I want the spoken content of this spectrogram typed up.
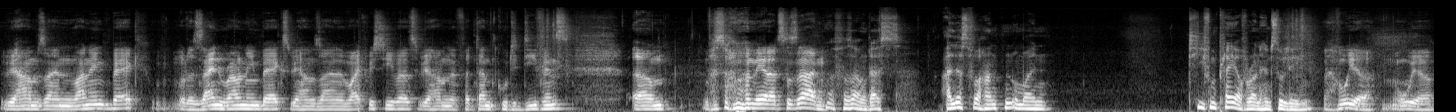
wir haben seinen Running Back oder seine Running Backs, wir haben seine Wide Receivers, wir haben eine verdammt gute Defense. Ähm, was soll man mehr dazu sagen? Was soll man sagen? Da ist alles vorhanden, um einen tiefen Playoff-Run hinzulegen. Oh ja, oh ja.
